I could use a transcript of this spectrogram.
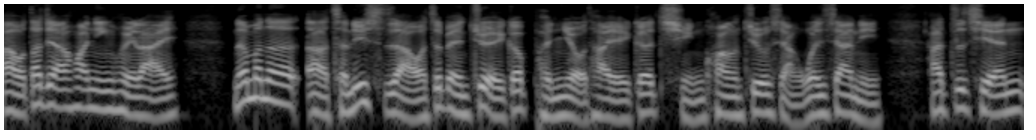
好，大家欢迎回来。那么呢，呃，陈律师啊，我这边就有一个朋友，他有一个情况，就想问一下你。他之前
